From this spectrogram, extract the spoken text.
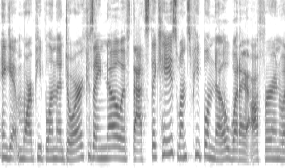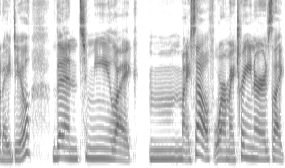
and get more people in the door? Because I know if that's the case, once people know what I offer and what I do, then to me, like myself or my trainers, like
